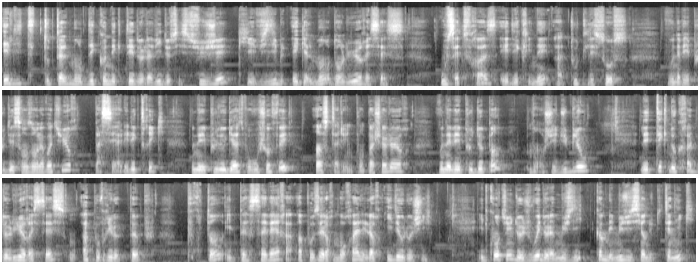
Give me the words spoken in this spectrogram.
élite totalement déconnectée de la vie de ces sujets qui est visible également dans l'URSS, où cette phrase est déclinée à toutes les sauces. Vous n'avez plus d'essence dans la voiture? Passez à l'électrique. Vous n'avez plus de gaz pour vous chauffer Installez une pompe à chaleur. Vous n'avez plus de pain Mangez du bio. Les technocrates de l'URSS ont appauvri le peuple, pourtant ils persévèrent à imposer leur morale et leur idéologie. Ils continuent de jouer de la musique comme les musiciens du Titanic,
